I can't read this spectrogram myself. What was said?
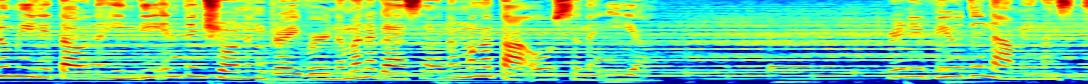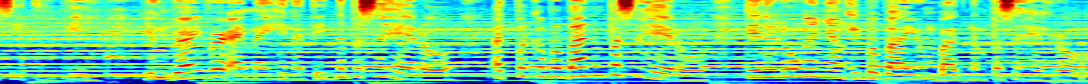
lumilitaw na hindi intensyon ng driver na managasa ng mga tao sa NAIA. Reneview din namin ng CCTV. Yung driver ay may hinatid na pasahero at pagkababa ng pasahero, tinulungan niyang ibaba yung bag ng pasahero.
